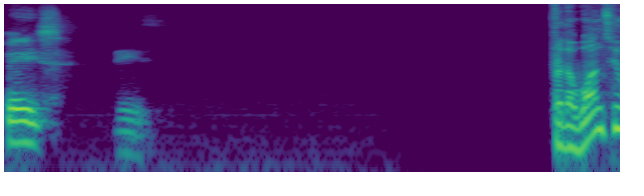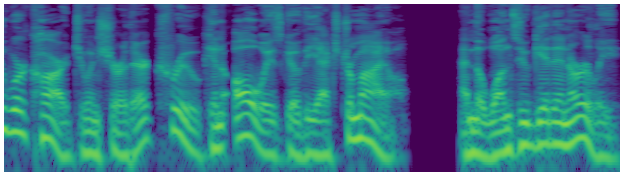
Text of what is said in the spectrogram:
Peace. Peace. For the ones who work hard to ensure their crew can always go the extra mile, and the ones who get in early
